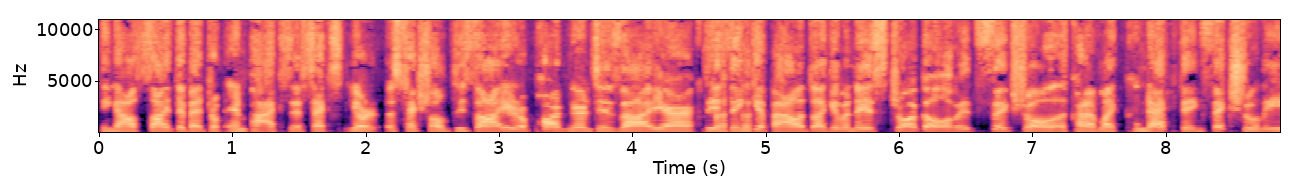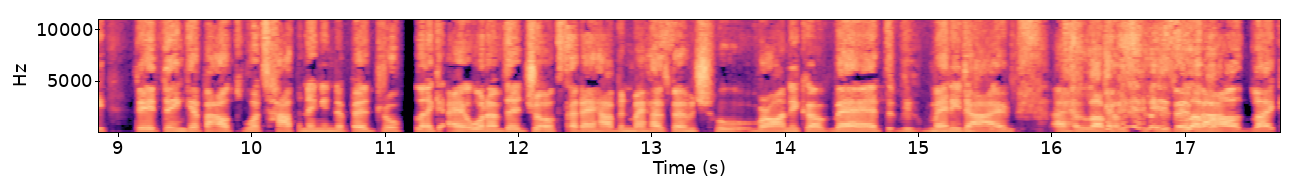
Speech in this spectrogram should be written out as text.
thing outside the bedroom impacts the sex, your sexual desire or partner desire. They think about like when they struggle with sexual kind of like connecting sexually, they think about what's happening in the bedroom. Like I, one of the jokes that I have in my husband, which who Veronica met many times. I love him. is love about him. like,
